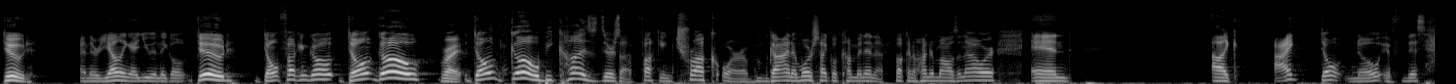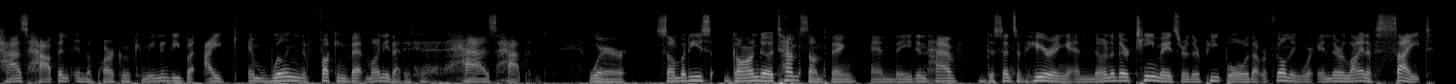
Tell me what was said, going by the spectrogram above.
dude and they're yelling at you and they go dude don't fucking go don't go Right. don't go because there's a fucking truck or a guy on a motorcycle coming in at fucking 100 miles an hour and like I don't know if this has happened in the parkour community, but I am willing to fucking bet money that it has happened where somebody's gone to attempt something and they didn't have the sense of hearing and none of their teammates or their people that were filming were in their line of sight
